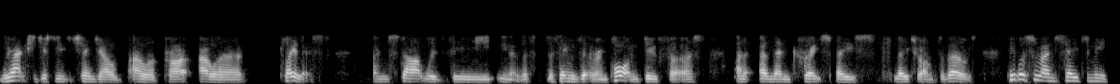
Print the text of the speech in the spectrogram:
we actually just need to change our our our playlist and start with the you know the, the things that are important do first, and, and then create space later on for those. People sometimes say to me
